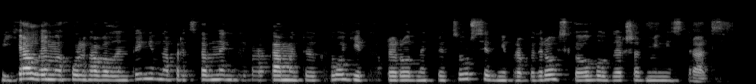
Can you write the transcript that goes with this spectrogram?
Я Лемех Ольга Валентинівна, представник Департаменту екології та природних ресурсів Дніпропетровської облдержадміністрації.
